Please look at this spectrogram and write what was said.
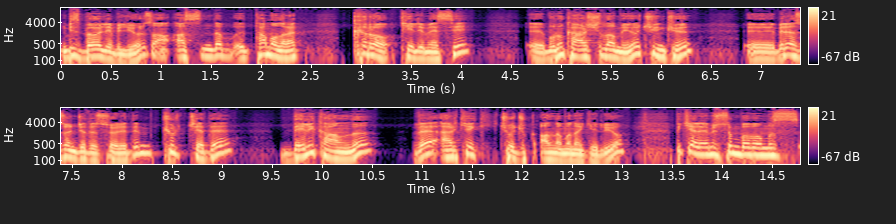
Biz böyle biliyoruz. Aslında e, tam olarak kro kelimesi e, bunu karşılamıyor. Çünkü e, biraz önce de söyledim. Kürtçe'de delikanlı ve erkek çocuk anlamına geliyor. Bir kere Müslüm babamız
